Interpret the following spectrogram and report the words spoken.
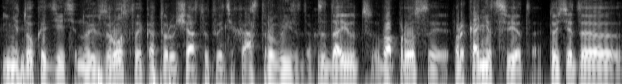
и не только дети, но и взрослые, которые участвуют в этих астровыездах, задают вопросы про конец света. То есть это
